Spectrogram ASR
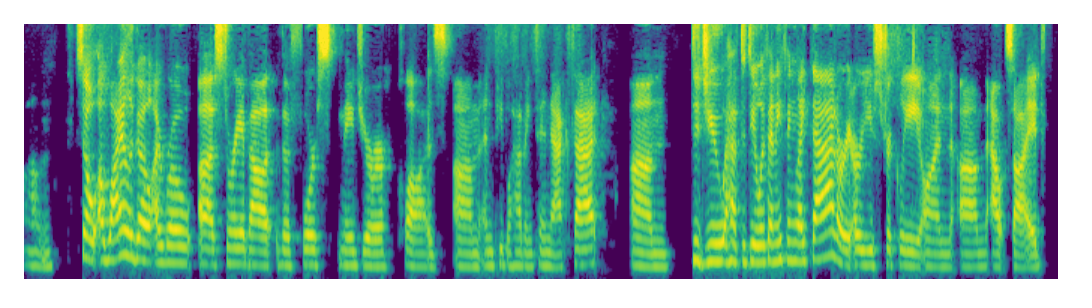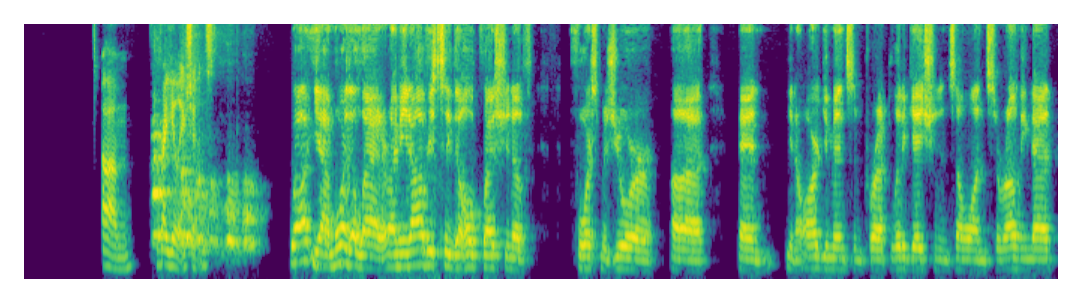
Um, so a while ago, I wrote a story about the force majeure clause um, and people having to enact that. Um, did you have to deal with anything like that, or are you strictly on um, outside um, regulations? Well, yeah, more the latter. I mean, obviously, the whole question of force majeure uh, and you know arguments and perhaps litigation and so on surrounding that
